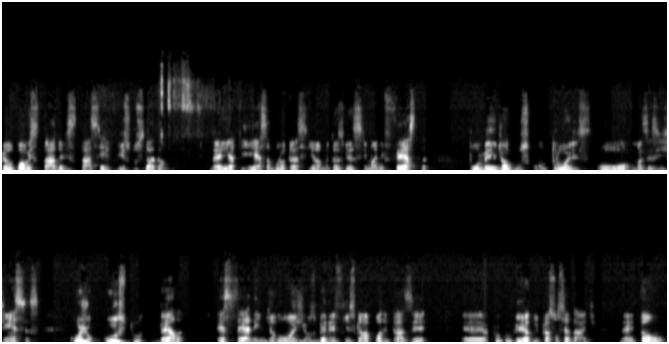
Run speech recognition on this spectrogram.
pelo qual o Estado ele está a serviço do cidadão. Né? E, e essa burocracia, ela, muitas vezes, se manifesta por meio de alguns controles ou algumas exigências, cujo custo dela excedem de longe os benefícios que ela pode trazer é, para o governo e para a sociedade. Né? Então,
